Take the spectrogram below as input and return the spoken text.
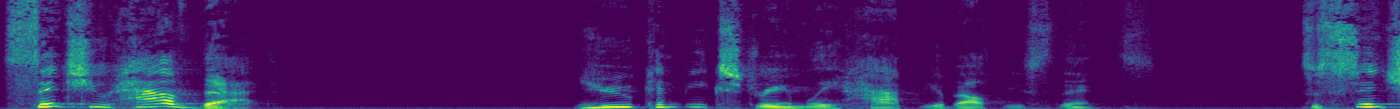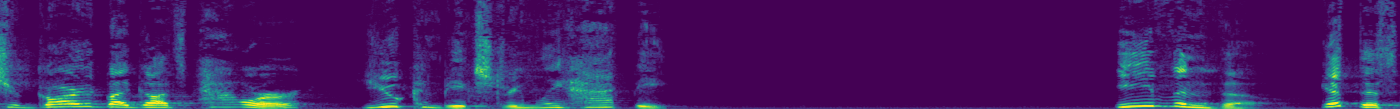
since you have that, you can be extremely happy about these things. So, since you're guarded by God's power, you can be extremely happy. Even though, get this,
